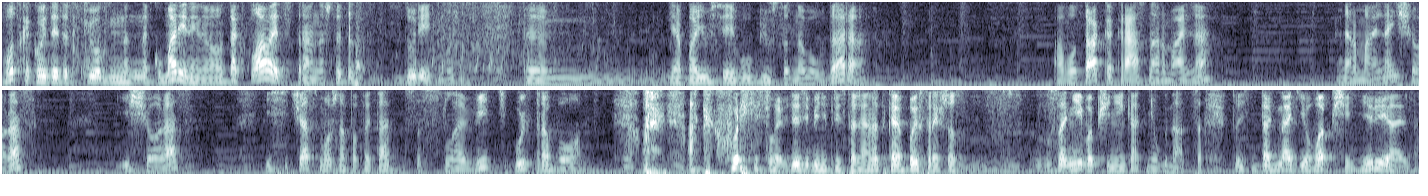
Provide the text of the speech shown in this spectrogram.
Вот какой-то этот Кьог на, на но он так плавает странно, что это сдуреть можно. Эм, я боюсь, я его убью с одного удара. А вот так как раз нормально. Нормально, еще раз. Еще раз. И сейчас можно попытаться словить ультраболом. А, а как Хорси словить, я себе не представляю. Она такая быстрая, что за ней вообще никак не угнаться. То есть догнать ее вообще нереально.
